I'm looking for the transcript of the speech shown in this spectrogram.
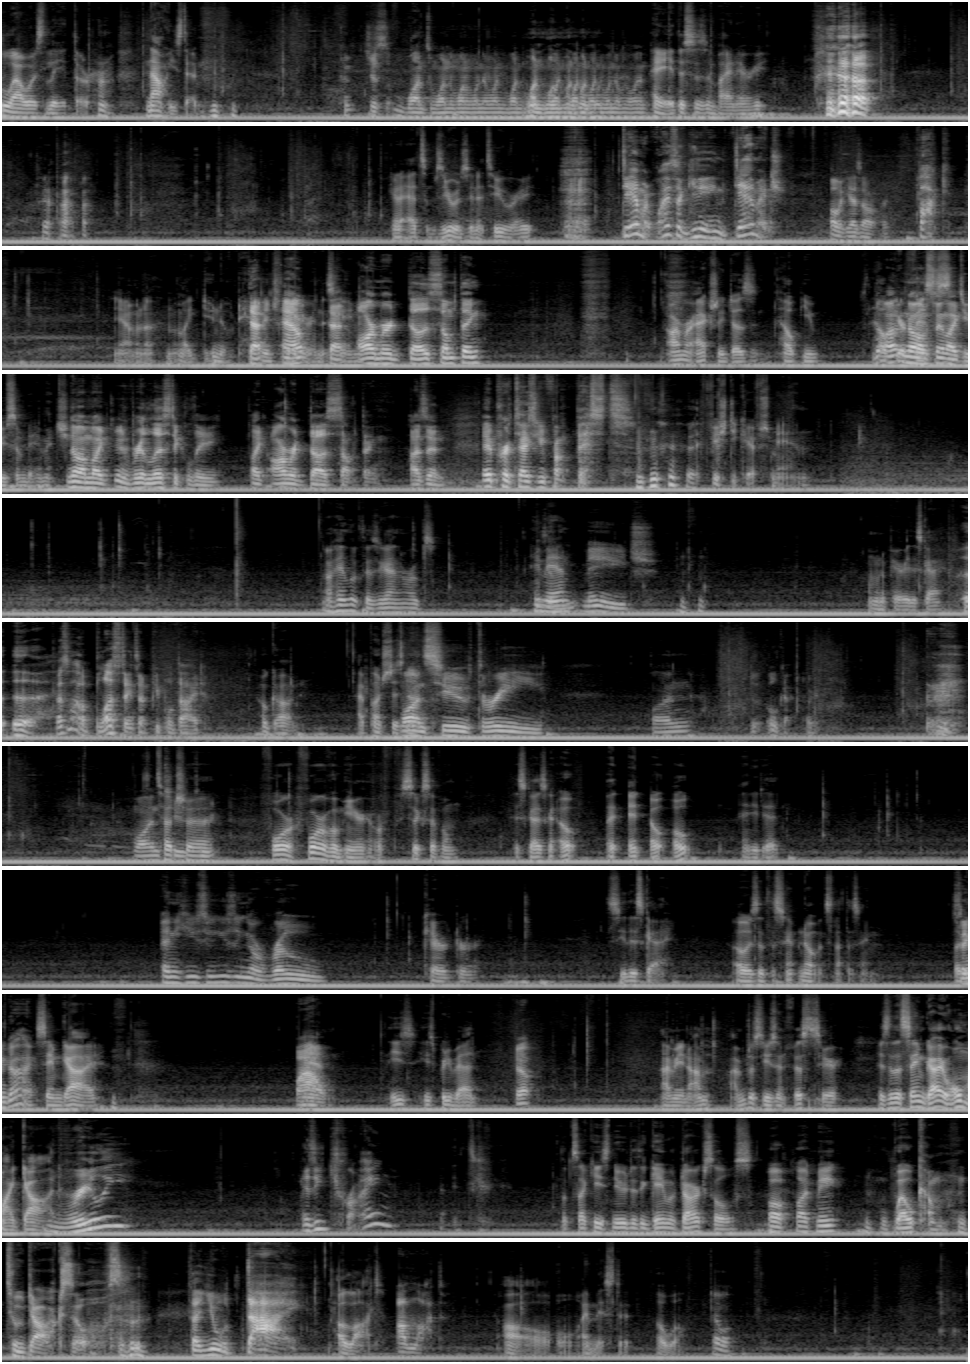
Two hours later, now he's dead. Just ones, one, one, one, one, one, One, one, one, one, one, one, one, hey, this isn't binary. Gotta add some zeros in it too, right? Damn it! Why is it getting any damage? Oh, he has armor. Fuck. Yeah, I'm gonna like do no damage out, later in this that game. armor does something. Armor actually does help you help uh, I- your no, I'm fists saying, like- do some damage. No, I'm like realistically, like armor does something. As in, it protects you from fists. Fisticuffs, man. Oh, hey, look, there's a guy in the robes. Hey, He's a man. mage. I'm gonna parry this guy. That's a lot of bloodstains that people died. Oh, God. I punched his One, nuts. two, three. One. Okay. Okay. One, touch two, uh, four four of them here or six of them. This guy's gonna oh and, and oh oh and he did. And he's using a rogue character. See this guy. Oh, is it the same? No, it's not the same. But Same it- guy. Same guy. Wow. Man, he's he's pretty bad. Yep. I mean, I'm I'm just using fists here. Is it the same guy? Oh my god. Really? Is he trying? It's- looks like he's new to the game of Dark Souls. Oh, like me? Welcome to Dark Souls. That you will die A lot. a lot. Oh, I missed it. Oh well. Oh well.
